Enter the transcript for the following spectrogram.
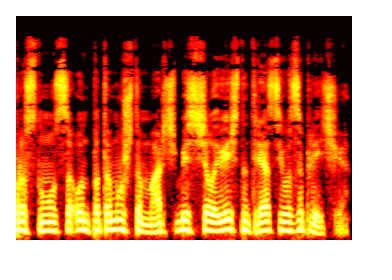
Проснулся он потому, что Марч бесчеловечно тряс его за плечи.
